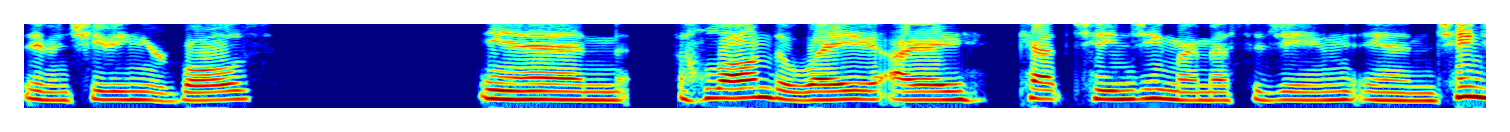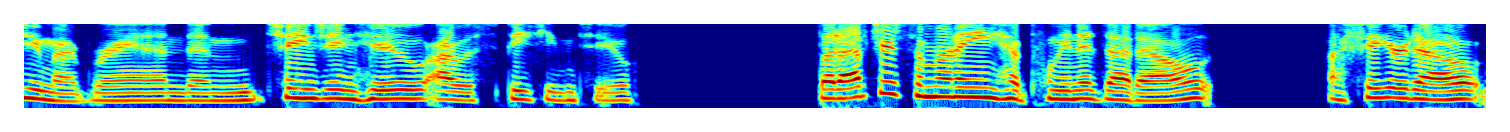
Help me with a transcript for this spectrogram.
and achieving your goals. And along the way, I kept changing my messaging and changing my brand and changing who I was speaking to. But after somebody had pointed that out, I figured out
